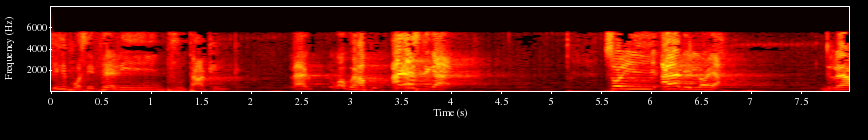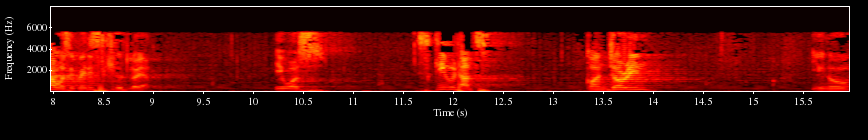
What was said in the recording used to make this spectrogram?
Philip was a very brutal king. Like, what will happen? Arrest the guy. So he hired a lawyer. The lawyer was a very skilled lawyer. He was skilled at conjuring, you know,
